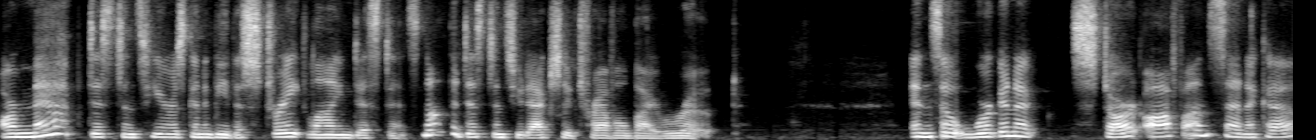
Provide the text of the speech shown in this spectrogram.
our map distance here is going to be the straight line distance, not the distance you'd actually travel by road. And so we're going to start off on Seneca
